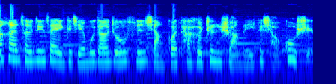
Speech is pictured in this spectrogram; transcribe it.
张翰曾经在一个节目当中分享过他和郑爽的一个小故事。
